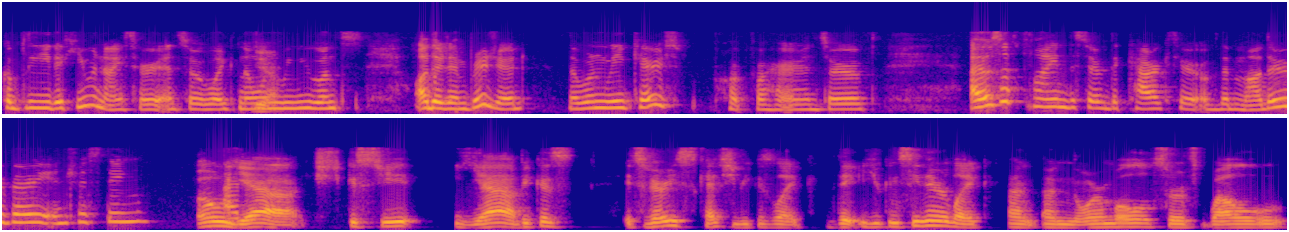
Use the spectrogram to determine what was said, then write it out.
completely dehumanize her, and so like no Yeah. one really wants, other than Bridget, no one really cares for, for her, and sort of. I also find the sort of the character of the mother very interesting. Oh I- yeah, because she yeah because it's very sketchy because like they you can see they're like a, a normal sort of well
